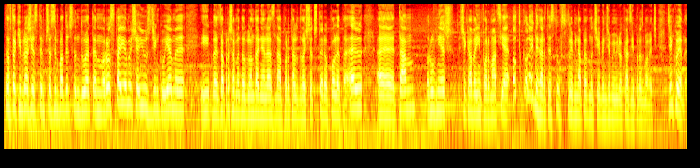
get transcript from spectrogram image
To w takim razie z tym przesympatycznym duetem rozstajemy się już, dziękujemy i zapraszamy do oglądania nas na portalu 24pole.pl. E, Tam również ciekawe informacje od kolejnych artystów, z którymi na pewno dzisiaj będziemy mieli okazję porozmawiać. Dziękujemy.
